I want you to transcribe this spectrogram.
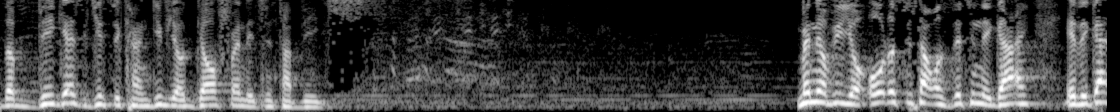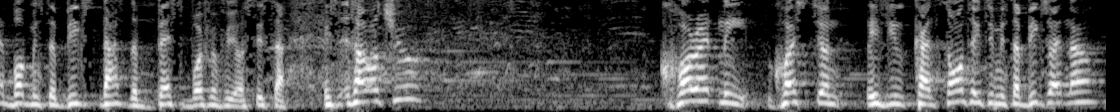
The biggest gift you can give your girlfriend is Mr. Biggs. Many of you, your older sister was dating a guy. If the guy bought Mr. Biggs, that's the best boyfriend for your sister. Is, is that not true? Currently, question if you can someone take to Mr. Biggs right now?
